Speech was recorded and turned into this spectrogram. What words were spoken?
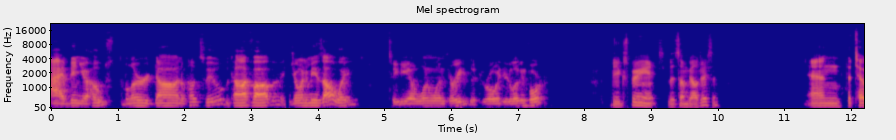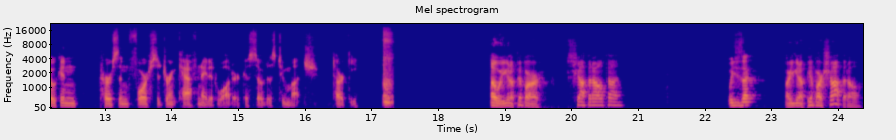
I have been your host, the blurred Don of Huntsville, the Todd Father, and joining me as always. CDL one one three, the droid you're looking for. The experience that some call Jason. And the token person forced to drink caffeinated water because soda's too much. Tarky. Oh, are you gonna pimp our shop at all, Todd? What'd you say? Are you gonna pimp our shop at all?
